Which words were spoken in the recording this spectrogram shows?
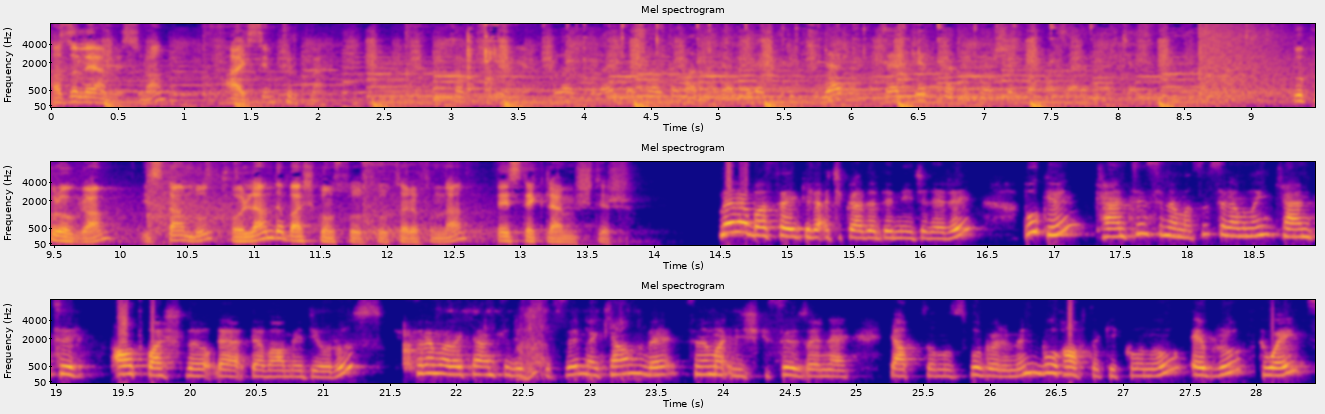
Hazırlayan ve sunan Aysim Türkmen. takusuyor. Kolay kolay boşaltamadı. Yani elektrikçiler terk etmedi Perşembe Pazarı merkezini. Bu program İstanbul Hollanda Başkonsolosluğu tarafından desteklenmiştir. Merhaba sevgili Açık Radyo dinleyicileri. Bugün Kentin Sineması, Sinemanın Kenti alt başlığıyla devam ediyoruz. Sinema ve kent ilişkisi, mekan ve sinema ilişkisi üzerine yaptığımız bu bölümün bu haftaki konuğu Ebru Thwaite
